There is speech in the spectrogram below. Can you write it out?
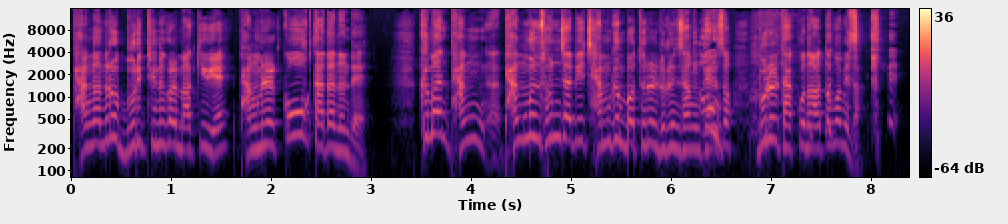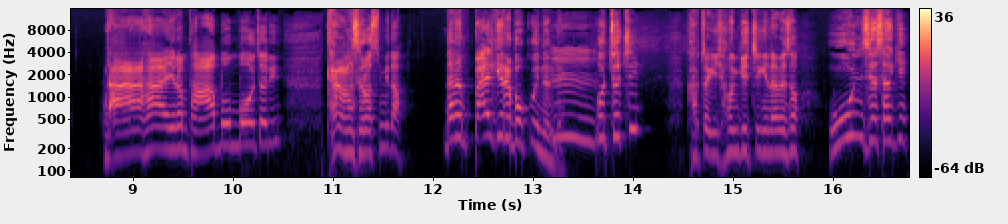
방 안으로 물이 튀는 걸 막기 위해 방문을 꼭 닫았는데 그만 방, 방문 손잡이 잠금 버튼을 누른 상태에서 문을 닫고 나왔던 겁니다. 아하 이런 바보 모자리 당황스럽습니다. 나는 빨개를 벗고 있는데 어쩌지? 갑자기 현기증이 나면서 온 세상이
